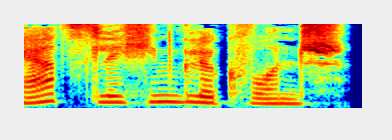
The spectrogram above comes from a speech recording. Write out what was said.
Herzlichen Glückwunsch!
